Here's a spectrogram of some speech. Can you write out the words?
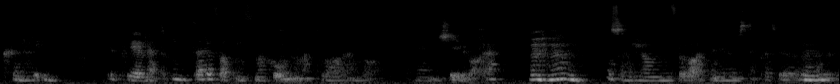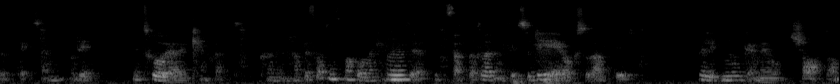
kund hade upplevde att de inte hade fått information om att varan var en kylvara. Mhm. Och så hade de förvarat den i rumstemperatur och Mm. upptäckt sen. Och det, nu tror jag kanske att kunden hade fått information men kanske Mm. inte uppfattat ordentligt. Så det är också alltid väldigt noga med att tjata om.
